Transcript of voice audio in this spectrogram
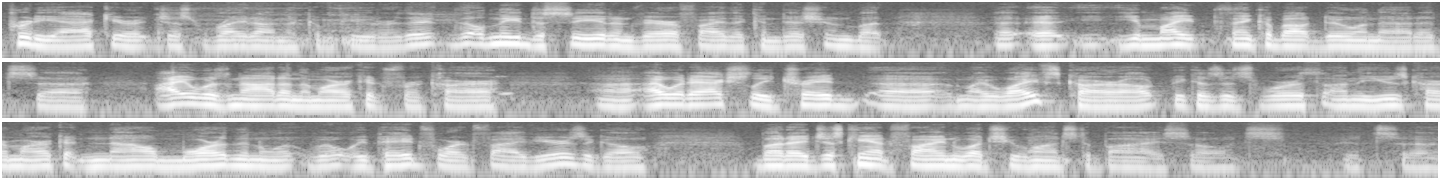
pretty accurate just right on the computer. They, they'll need to see it and verify the condition, but uh, uh, you might think about doing that. It's uh, I was not in the market for a car. Uh, I would actually trade uh, my wife's car out because it's worth on the used car market now more than what, what we paid for it five years ago. But I just can't find what she wants to buy, so it's it's uh,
